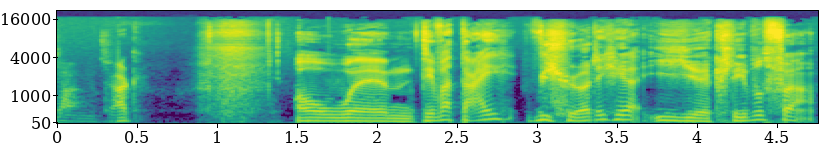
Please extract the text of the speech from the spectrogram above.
Mange tak. Og øh, det var dig, vi hørte her i øh, klippet før.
